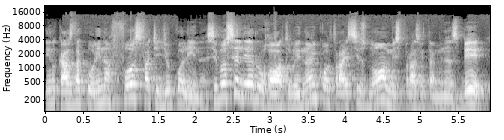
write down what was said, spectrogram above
e no caso da colina, fosfatidilcolina. Se você ler o rótulo e não encontrar esses nomes para as vitaminas B,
